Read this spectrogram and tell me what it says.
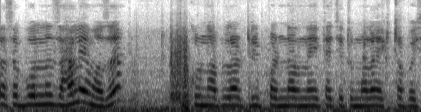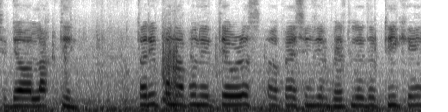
तसं बोलणं झालं आहे माझं. तिकडून आपल्याला ट्रिप पडणार नाही त्याचे तुम्हाला एक्स्ट्रा पैसे द्यावा लागतील. तरी पण आपण तेवढंच पॅसेंजर भेटले तर ठीक आहे.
